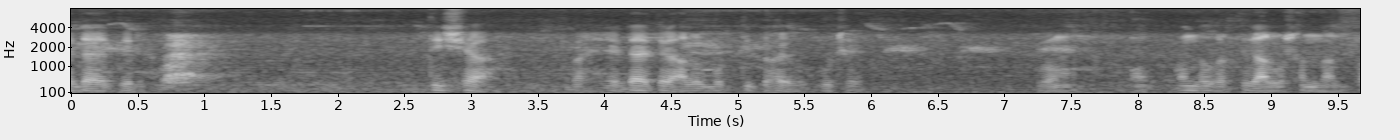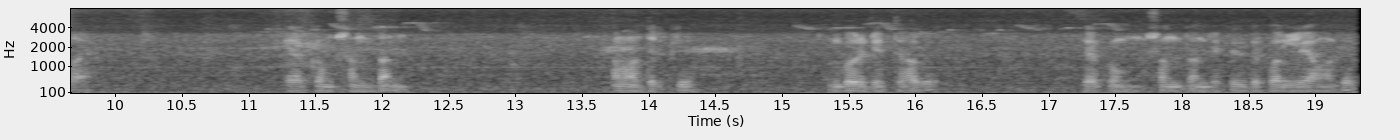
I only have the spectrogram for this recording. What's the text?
হেদায়তের দিশা বা হেদায়তের আলো বর্তিত হয়ে উঠে এবং অন্ধকার থেকে আলো সন্ধান পায়। এরকম সন্তান আমাদেরকে গড়ে নিতে হবে। এরকম সন্তান রেখে দিতে পারলে আমাদের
